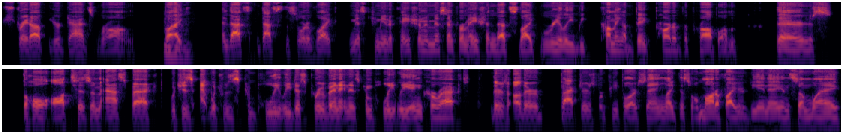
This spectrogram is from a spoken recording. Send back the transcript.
straight up, your dad's wrong. Like, Mhm. And that's, that's the sort of like miscommunication and misinformation that's like really becoming a big part of the problem. There's the whole autism aspect, which is, uh, which was completely disproven and is completely incorrect. There's other factors where people are saying like this will modify your DNA in some way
